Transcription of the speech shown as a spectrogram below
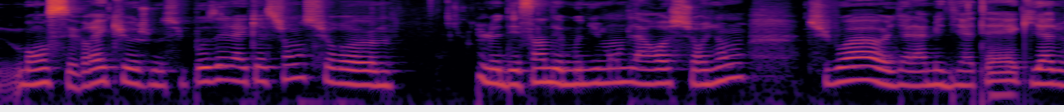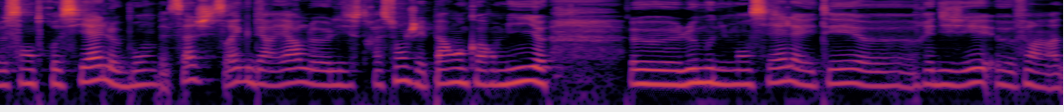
bon, c'est vrai que je me suis posé la question sur le dessin des monuments de la Roche-sur-Yon. Tu vois, il y a la médiathèque, il y a le centre ciel. Bon, ben ça, c'est vrai que derrière l'illustration, j'ai pas encore mis euh, le monumentiel a été euh, rédigé, euh, enfin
